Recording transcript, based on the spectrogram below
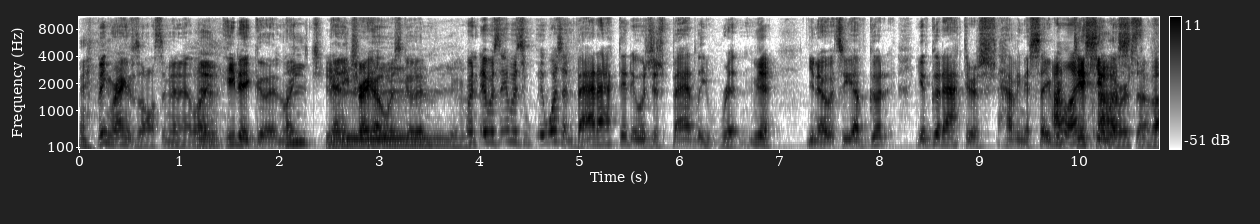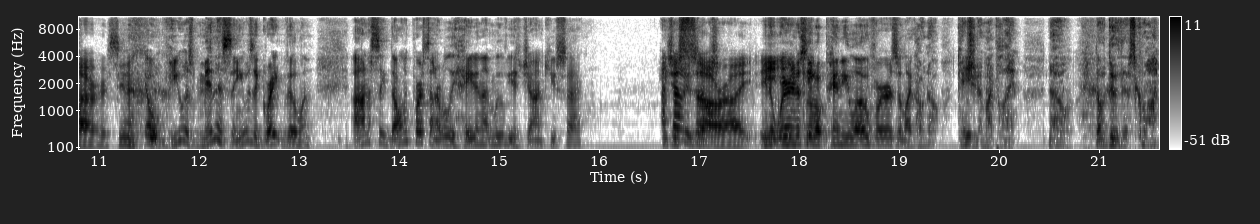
Ving Rhames was awesome in it. Like Yeah. he did good. Like Reach Danny Trejo was good. I mean, it was it was it wasn't bad acted. It was just badly written. yeah, You know, so you have good you have good actors having to say I like ridiculous Cyrus the stuff. Virus. You know, Oh, he was menacing. He was a great villain. Honestly, the only person I really hate in that movie is John Cusack. I He's thought just he was such- all right. You know, He- wearing he his little penny loafers and like, oh no, get you to my plane. No, don't do this. Come on.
